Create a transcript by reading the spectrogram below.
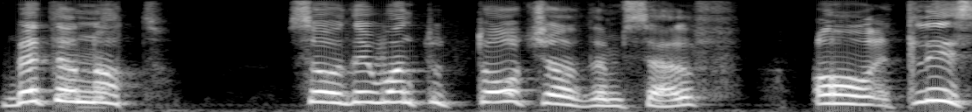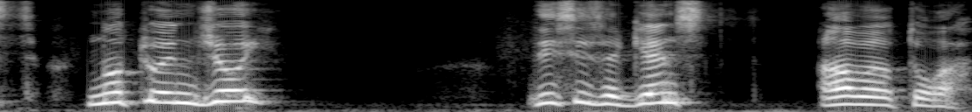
Better not. So they want to torture themselves, or at least not to enjoy. This is against our Torah.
